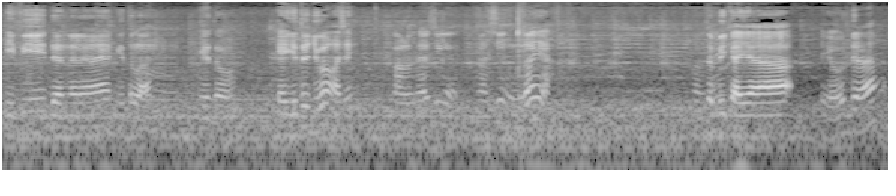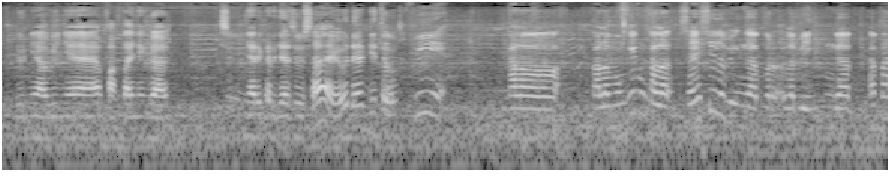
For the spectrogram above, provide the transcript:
TV dan lain-lain gitu lah. Hmm. gitu. Kayak gitu juga nggak sih? Kalau saya sih nggak sih enggak ya. Kalau lebih kayak ya udah duniawinya faktanya nggak nyari kerja susah ya udah gitu. Tapi kalau kalau mungkin kalau saya sih lebih nggak per- lebih nggak apa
